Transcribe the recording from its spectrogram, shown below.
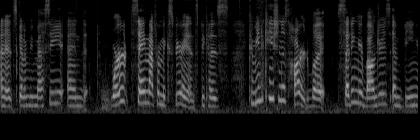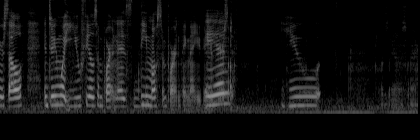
and it's gonna be messy and we're saying that from experience because communication is hard, but setting your boundaries and being yourself and doing what you feel is important is the most important thing that you can do for And- yourself. You. What was I gonna say?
